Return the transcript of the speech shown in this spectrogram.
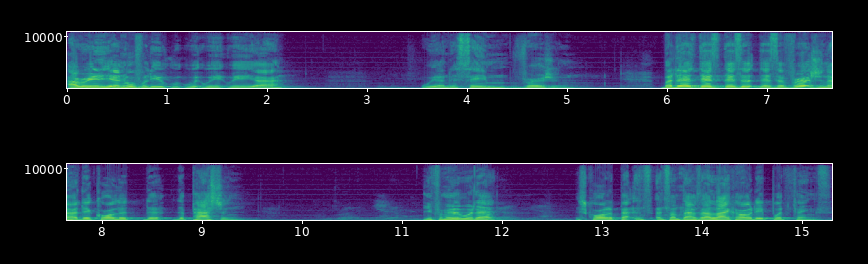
i read it and hopefully we, we, we, uh, we're on the same version. But there's, there's, there's, a, there's a version now, they call it the, the Passion. Right. Yeah. You familiar with that? It's called a Passion. And sometimes I like how they put things.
